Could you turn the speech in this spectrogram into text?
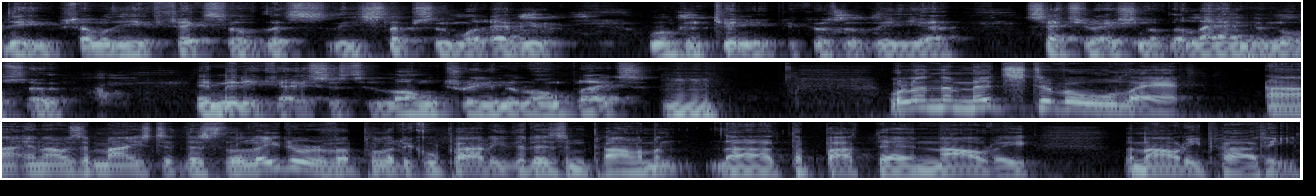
the some of the effects of this, these slips and what have you, will continue because of the uh, saturation of the land and also, in many cases, the wrong tree in the wrong place. Mm. Well, in the midst of all that, uh, and I was amazed at this, the leader of a political party that is in Parliament, uh, Te Pāti Māori, the Maori Party,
